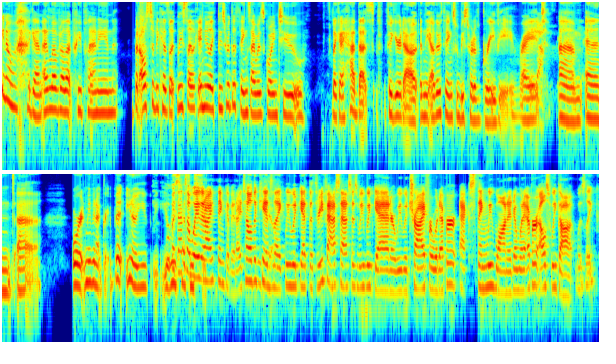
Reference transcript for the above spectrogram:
you know, again, I loved all that pre planning, but also because at least I like I knew like these were the things I was going to like I had that figured out and the other things would be sort of gravy, right? Yeah. Um and uh or maybe not great, but you know, you, you no, but that's a way that I think of it. I tell the kids like we would get the three fast passes we would get, or we would try for whatever X thing we wanted, and whatever else we got was like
